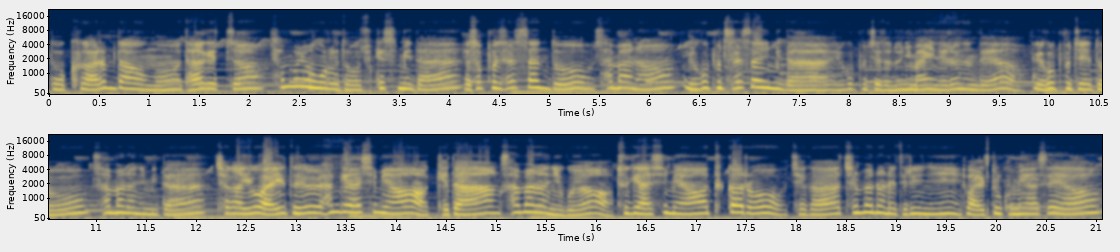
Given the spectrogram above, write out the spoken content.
또 그 아름다움은 다하겠죠. 선물용으로도 좋겠습니다. 여섯 번째 설산도 4만원. 일곱 번째 설산입니다. 일곱 번째도 눈이 많이 내렸는데요. 일곱 번째도 4만원입니다. 제가 이 아이들 한 개 하시면 개당 4만원이고요. 두 개 하시면 특가로 제가 7만원에 드리니 또 알뜰 구매하세요.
